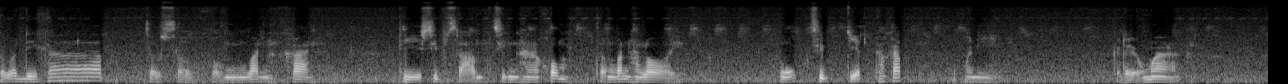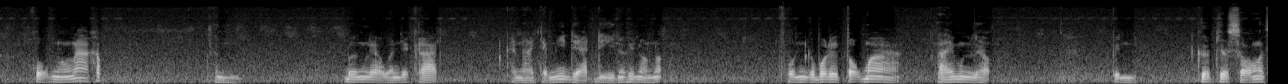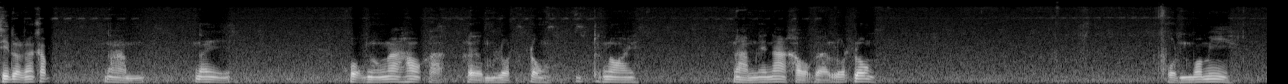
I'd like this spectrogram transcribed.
สวัสดีครับเจ้าเสาร์ของวันคารที่ 13 สิงหาคม2567 นะครับวันนี้ก็ได้ออกมาโขกหนองหน้าครับซึ่งเบิ่งแล้วบรรยากาศก็น่าจะมีแดดดีนะพี่น้องเนาะฝนก็บ่ได้ตกมาหลายมือแล้ว เป็นเกือบจะสองอาทิตย์แล้วนะครับน้ำใน โขกหนองหน้าเฮาก็เริ่มลดลงจักหน่อยน้ำในหน้าเขาก็ลดลง ฝนบ่มี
